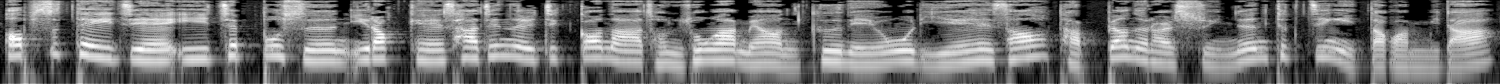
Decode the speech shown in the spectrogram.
업스테이지의 이 챗봇은 이렇게 사진을 찍거나 전송하면 그 내용을 이해해서 답변을 할 수 있는 특징이 있다고 합니다.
